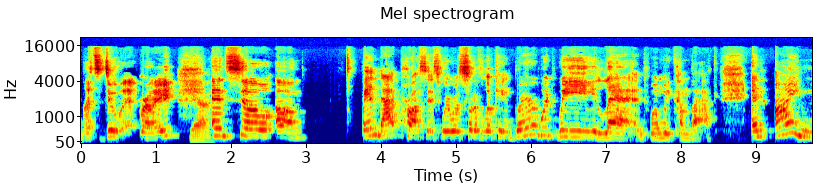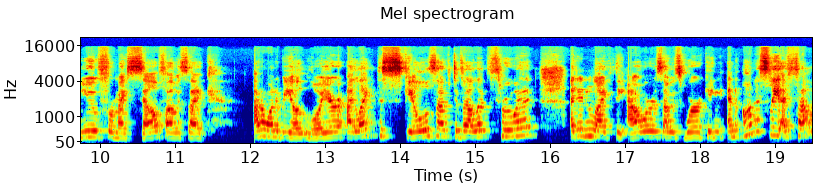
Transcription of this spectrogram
Let's do it. Right. Yeah. And so, um, in that process, we were sort of looking where would we land when we come back? And I knew for myself, I was like, I don't want to be a lawyer. I like the skills I've developed through it. I didn't like the hours I was working. And honestly, I felt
